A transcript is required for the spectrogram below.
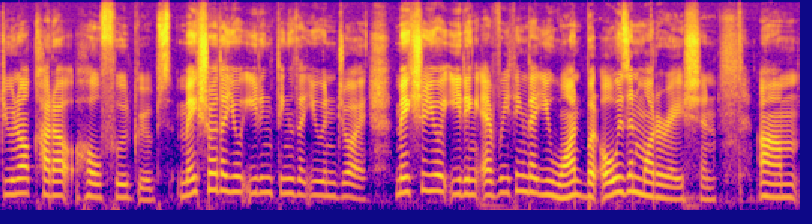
do not cut out whole food groups. Make sure that you're eating things that you enjoy. Make sure you're eating everything that you want, but always in moderation. Um,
